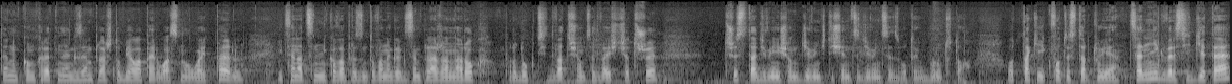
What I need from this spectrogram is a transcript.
Ten konkretny egzemplarz to biała perła Snow White Pearl i cena cennikowa prezentowanego egzemplarza na rok produkcji 2023 399 900 zł brutto. Od takiej kwoty startuje cennik wersji GT.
